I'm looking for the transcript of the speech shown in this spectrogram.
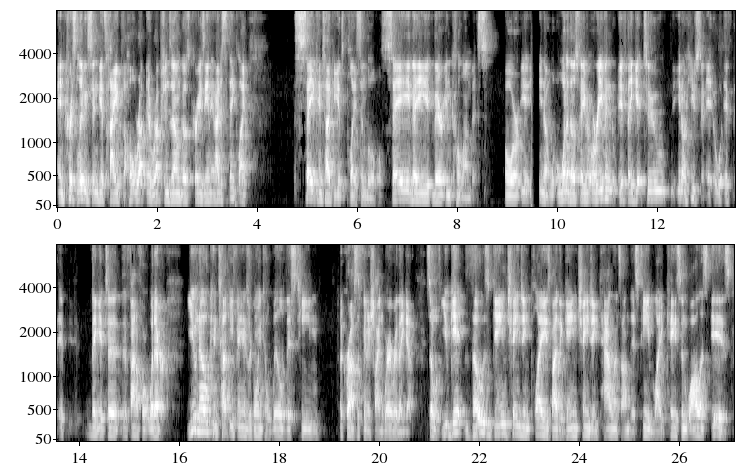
and Chris Livingston gets hyped the whole eruption zone goes crazy and, and I just think like say Kentucky gets placed in Louisville say they they're in Columbus or you, you know one of those favorite or even if they get to you know Houston if, if they get to the final four whatever you know Kentucky fans are going to will this team across the finish line wherever they go. So if you get those game changing plays by the game changing talents on this team, like Cason Wallace is,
